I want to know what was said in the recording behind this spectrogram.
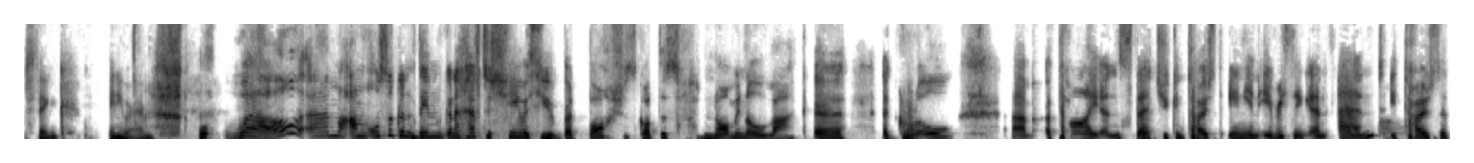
think anyway. Well, um, I'm also gonna, then going to have to share with you, but Bosch has got this phenomenal, like uh, a grill um, appliance that you can toast any and everything in, and it toasted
